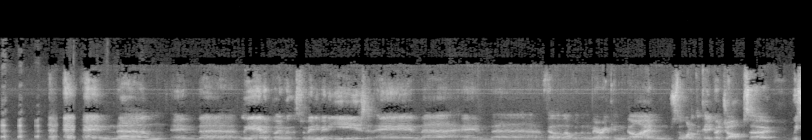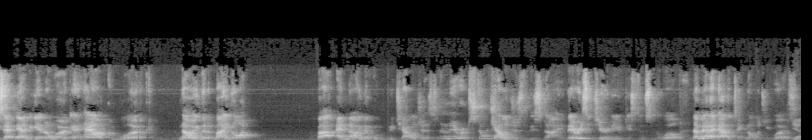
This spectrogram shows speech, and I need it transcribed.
and and, um, and uh, Leanne had been with us for many many years, and and, uh, and uh, fell in love with an American guy, and still wanted to keep her job. So we sat down together and worked out how it could work, knowing that it may not, but and knowing there would be challenges, and there are still challenges to this day. There is a tyranny of distance in the world, no matter how the technology works. Yeah.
